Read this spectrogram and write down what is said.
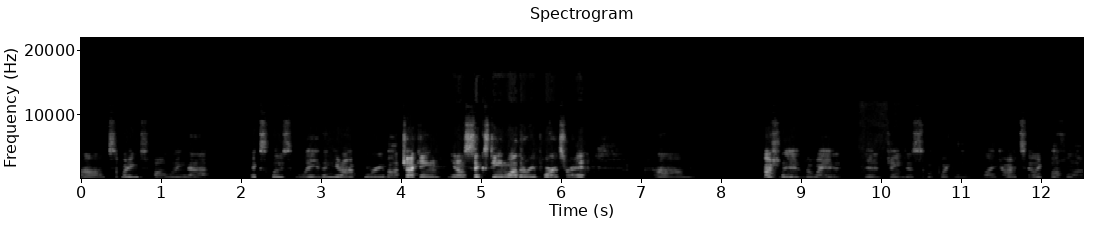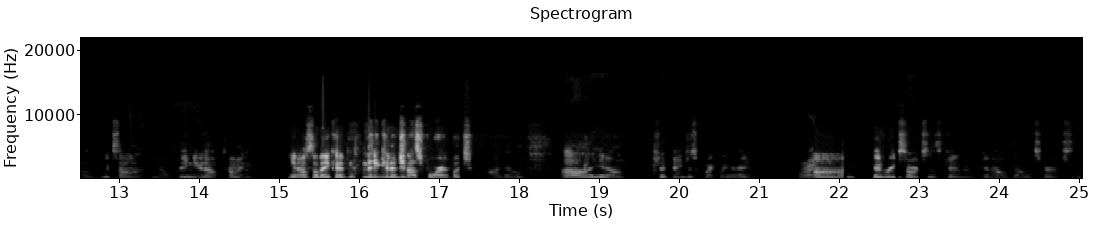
um, somebody who's following that exclusively, then you don't have to worry about checking, you know, 16 weather reports, right? Um, especially the way it, it changes so quickly. Like obviously, like Buffalo, we saw, you know, they knew that was coming, you know, so they could they could adjust for it. But Chicago, uh, you know, shit changes quickly, right? Right. Um, good resources can can help down the stretch. So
